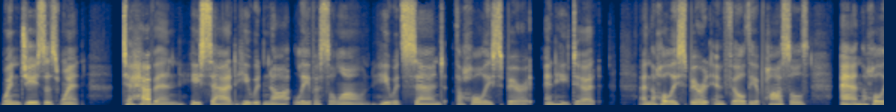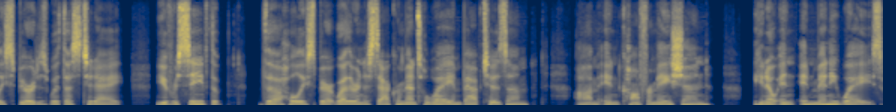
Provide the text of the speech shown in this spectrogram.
When Jesus went to heaven, he said he would not leave us alone. He would send the Holy Spirit, and he did. And the Holy Spirit infilled the apostles, and the Holy Spirit is with us today. You've received the, the Holy Spirit, whether in a sacramental way, in baptism, um, in confirmation, you know, in, in many ways,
